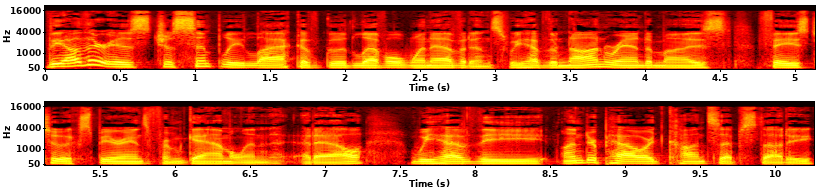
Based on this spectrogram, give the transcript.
The other is just simply lack of good level one evidence. We have the non randomized phase two experience from Gamelin et al. We have the underpowered concept study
